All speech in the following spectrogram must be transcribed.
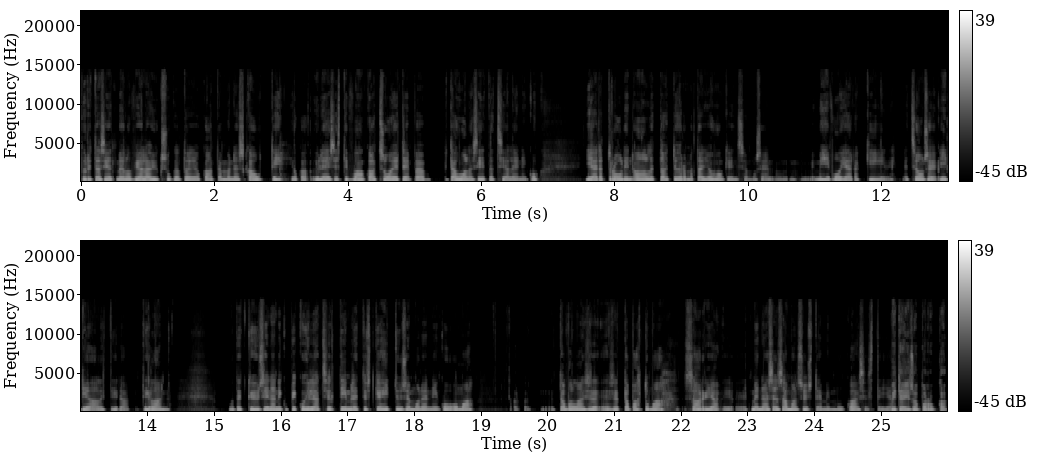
pyritään siihen, että meillä on vielä yksi sukeltaja, joka on tämmöinen scoutti, joka yleisesti vaan katsoo eteenpäin, pitää huolen siitä, että siellä ei niin kuin jäädä trollin alle tai törmätä johonkin semmoiseen, mihin voi jäädä kiinni. Että se on se ideaali tilanne. Mutta kyllä siinä niinku pikkuhiljaa sille tiimille kehittyy semmoinen niinku oma tavallaan se, se tapahtumasarja, että mennään sen saman systeemin mukaisesti. Ja... Miten iso porukka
